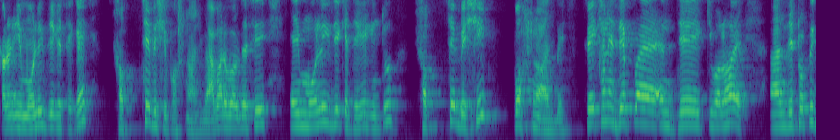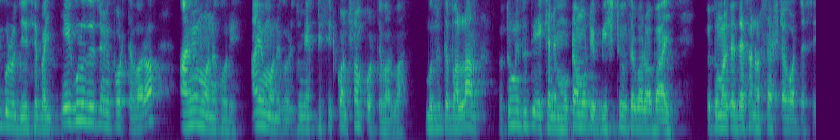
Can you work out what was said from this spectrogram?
কারণ এই মৌলিক দিকে থেকে সবচেয়ে বেশি প্রশ্ন আসবে। আবার বলতেছি, এই মৌলিক দিকে থেকে কিন্তু সবচেয়ে বেশি প্রশ্ন আসবে। তো এখানে যে যে কি বলা হয় যে টপিকগুলো দিয়েছে ভাই, এগুলো যদি তুমি পড়তে পারো, আমি মনে করি, আমি মনে করি তুমি একটি সিট কনফার্ম করতে পারবা। বুঝতে পারলাম? তো তুমি যদি এখানে মোটামুটি বিশ তুলতে পারো ভাই, তো তোমাকে দেখানোর চেষ্টা করতেছি।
